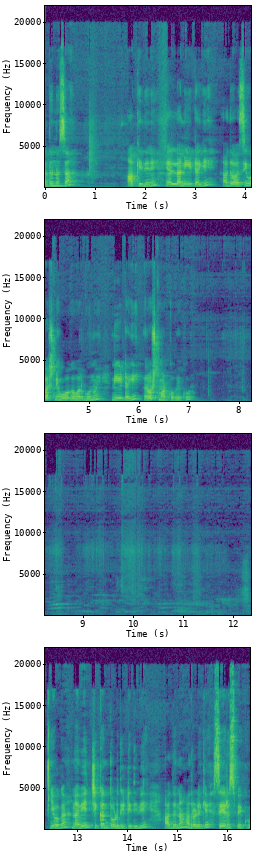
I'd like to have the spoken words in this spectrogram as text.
ಅದನ್ನು ಸಹ ಹಾಕಿದ್ದೀನಿ. ಎಲ್ಲ ನೀಟಾಗಿ, ಅದು ಹಸಿ ವಾಸನೆ ಹೋಗೋವರೆಗೂ ನೀಟಾಗಿ ರೋಸ್ಟ್ ಮಾಡ್ಕೋಬೇಕು. ಇವಾಗ ನಾವೇನು ಚಿಕನ್ ತೊಳೆದಿಟ್ಟಿದ್ದೀವಿ, ಅದನ್ನು ಅದರೊಳಗೆ ಸೇರಿಸ್ಬೇಕು.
